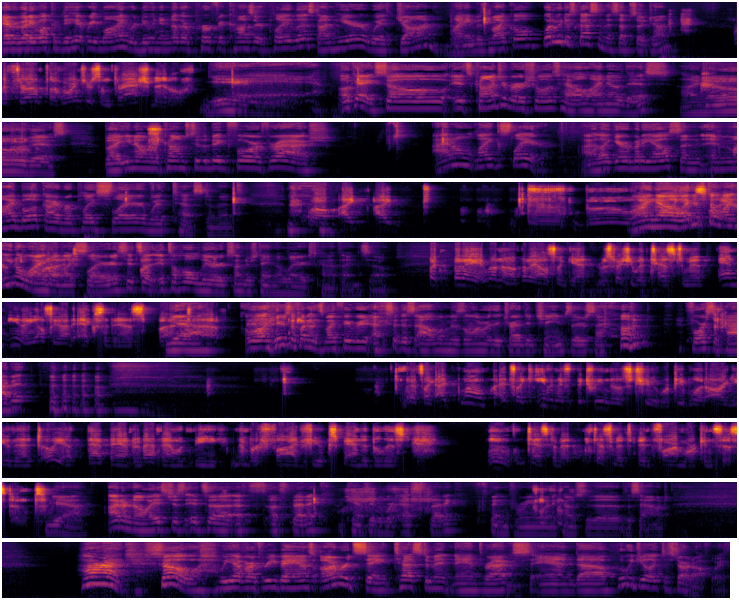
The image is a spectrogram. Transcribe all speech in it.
Hey everybody, welcome to Hit Rewind. We're doing another perfect concert playlist. I'm here with John. My name is Michael. What are we discussing this episode, John? We're throwing up the horns for some thrash metal. Yeah. Okay, so it's controversial as hell. I know this. I know this. But you know, when it comes to the big four of thrash, I don't like Slayer. I like everybody else, and in my book, I replace Slayer with Testament. Well, I, I, boo. I know. not I like just don't like. You know why I don't like Slayer? It's it's a it's a whole lyrics, understanding the lyrics kind of thing. So But but I well no, but I also get, especially with Testament, and you know, you also got Exodus. But yeah. uh, Well, here's the funny: thing, is my favorite Exodus album is the one where they tried to change their sound, Force of Habit. it's like I well, it's like even if between those two, where people would argue that oh yeah, that band or that band would be number five if you expanded the list. Mm, Testament, Testament's been far more consistent. yeah. I don't know. It's just it's a, a aesthetic. I can't say the word aesthetic thing for me when it comes to the the sound. All right, so we have our three bands: Armored Saint, Testament, and Anthrax. And uh, who would you like to start off with?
